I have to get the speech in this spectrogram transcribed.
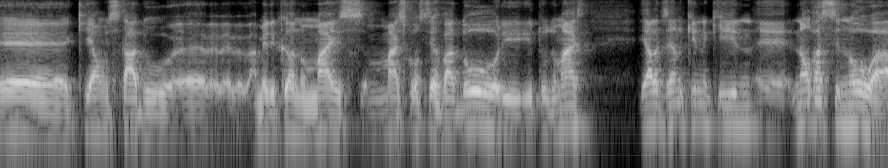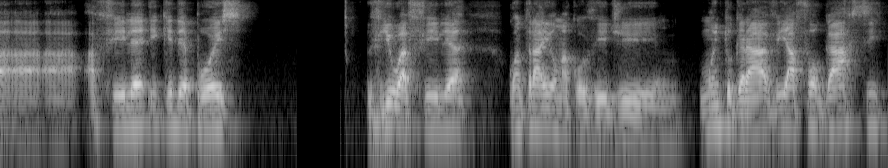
é, que é um estado é, americano mais, mais conservador e, e, tudo mais, e ela dizendo que, que é, não vacinou a, a, a, filha e que depois viu a filha contrair uma Covid muito grave e afogar-se,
